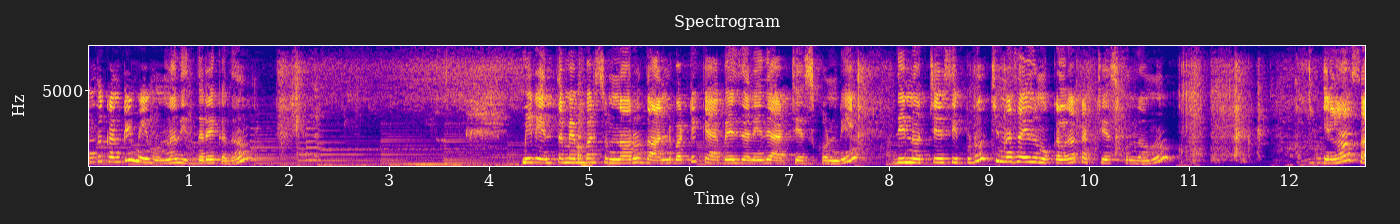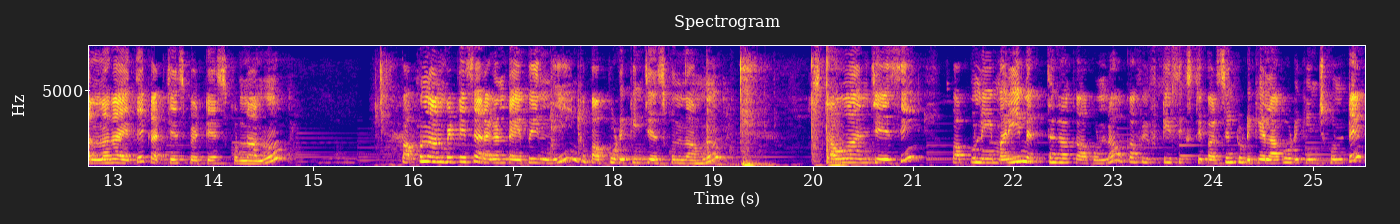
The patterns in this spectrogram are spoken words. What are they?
ఎందుకంటే మేము ఉన్నది ఇద్దరే కదా. మీరు ఎంత మెంబర్స్ ఉన్నారో దాన్ని బట్టి క్యాబేజ్ అనేది యాడ్ చేసుకోండి. దీన్ని వచ్చేసి ఇప్పుడు చిన్న సైజు ముక్కలుగా కట్ చేసుకుందాము. ఇలా సన్నగా అయితే కట్ చేసి పెట్టేసుకున్నాను. పప్పు నానబెట్టేసి అరగంట అయిపోయింది. ఇంకా పప్పు ఉడికించేసుకుందాము. స్టవ్ ఆన్ చేసి పప్పుని మరీ మెత్తగా కాకుండా ఒక ఫిఫ్టీ సిక్స్టీ పర్సెంట్ ఉడికేలాగా ఉడికించుకుంటే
